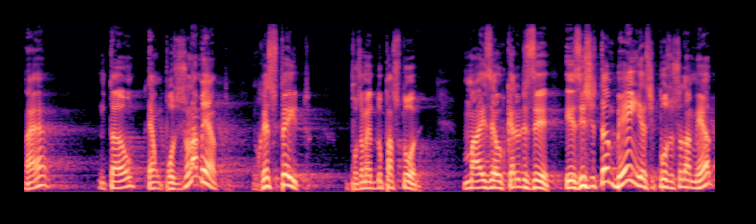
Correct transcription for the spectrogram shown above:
Né? Então, é um posicionamento, eu respeito o posicionamento do pastor. Mas eu quero dizer, existe também esse posicionamento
